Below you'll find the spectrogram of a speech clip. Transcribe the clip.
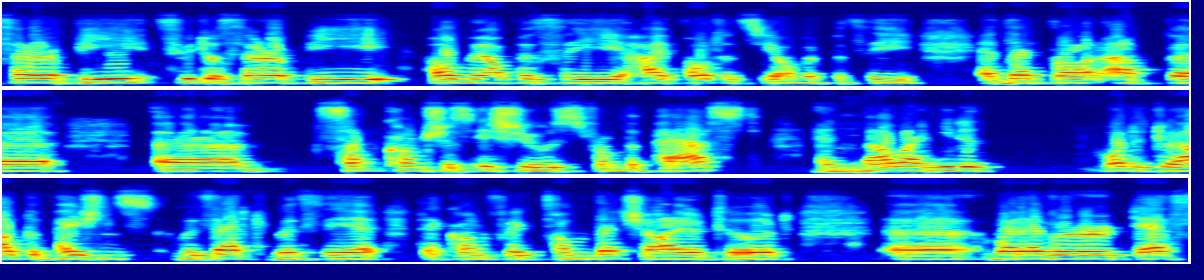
therapy, phytotherapy, homeopathy, high potency homeopathy, and that brought up uh, uh, subconscious issues from the past. And mm-hmm. now I needed wanted to help the patients with that, with their, their conflict from their childhood, uh, whatever death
